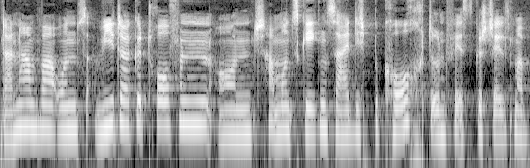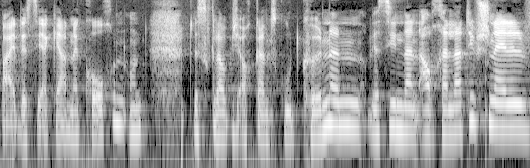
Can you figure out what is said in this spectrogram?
Dann haben wir uns wieder getroffen und haben uns gegenseitig bekocht und festgestellt, dass wir beide sehr gerne kochen und das, glaube ich, auch ganz gut können. Wir sind dann auch relativ schnell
